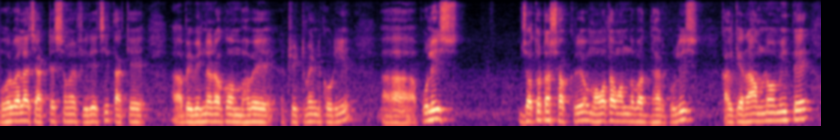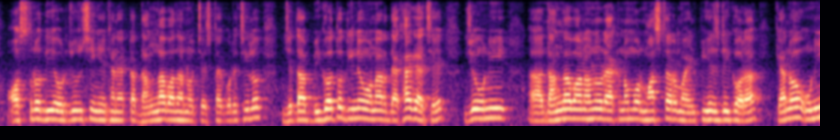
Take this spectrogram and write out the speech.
ভোরবেলা চারটের সময় ফিরেছি তাকে বিভিন্ন রকমভাবে ট্রিটমেন্ট করিয়ে পুলিশ যতটা সক্রিয় মমতা বন্দ্যোপাধ্যায়ের পুলিশ কালকে রামনবমীতে অস্ত্র দিয়ে অর্জুন সিং এখানে একটা দাঙ্গা বাঁধানোর চেষ্টা করেছিল, যেটা বিগত দিনে ওনার দেখা গেছে যে উনি দাঙ্গা বানানোর এক নম্বর মাস্টার মাইন্ড পিএইচডি করা, কেন উনি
